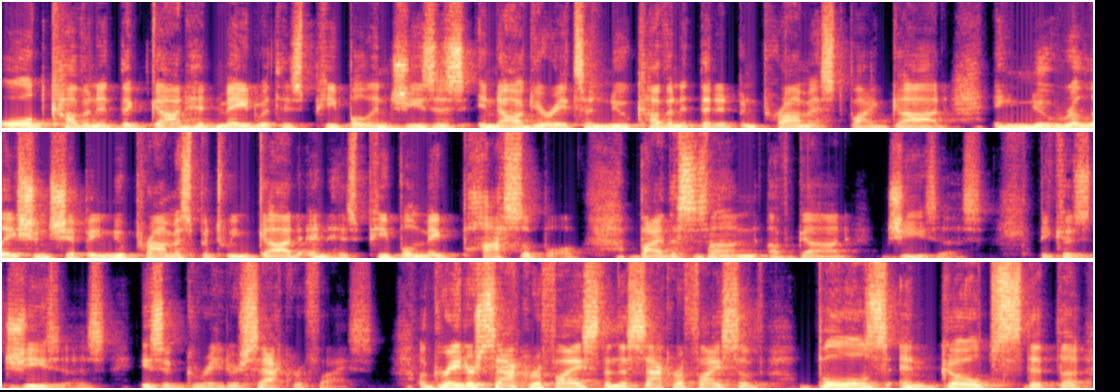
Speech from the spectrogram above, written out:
old covenant that God had made with his people, and Jesus inaugurates a new covenant that had been promised by God, a new relationship, a new promise between God and his people made possible by the Son of God, Jesus, because Jesus is a greater sacrifice, a greater sacrifice than the sacrifice of bulls and goats that the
